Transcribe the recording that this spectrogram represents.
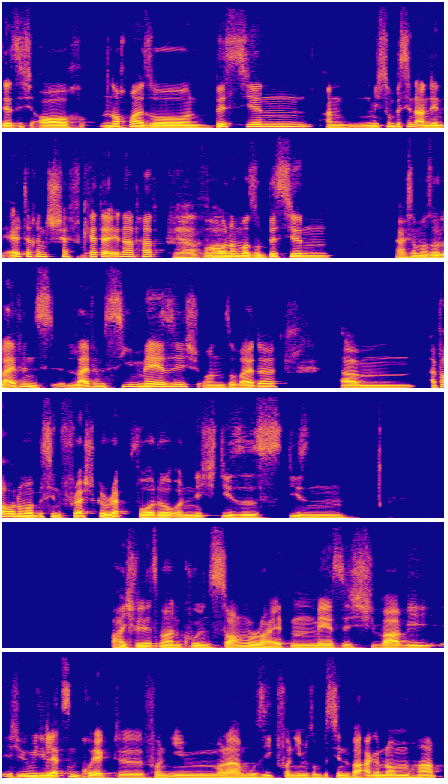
der sich auch noch mal so ein bisschen an mich so ein bisschen an den älteren Chefcat erinnert hat, ja, wo auch noch mal so ein bisschen ja, ich sag mal so Live-MC-mäßig und so weiter, ähm, einfach auch nochmal ein bisschen fresh gerappt wurde und nicht dieses, diesen, oh, ich will jetzt mal einen coolen Song writen, mäßig war, wie ich irgendwie die letzten Projekte von ihm oder Musik von ihm so ein bisschen wahrgenommen habe,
